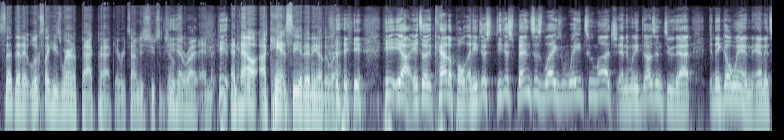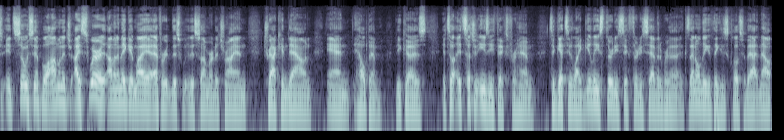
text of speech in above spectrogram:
said that it looks like he's wearing a backpack every time he shoots a jump yeah, shot. right. And he, and now I can't see it any other way. he, he, yeah, it's a catapult, and he just he just bends his legs way too much. And when he doesn't do that, they go in, and it's it's so simple. I'm gonna I swear I'm gonna make it my effort this this summer to try and track him down and help him because it's it's such an easy fix for him to get to like at least 36 37 percent because I don't think think he's close to that now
